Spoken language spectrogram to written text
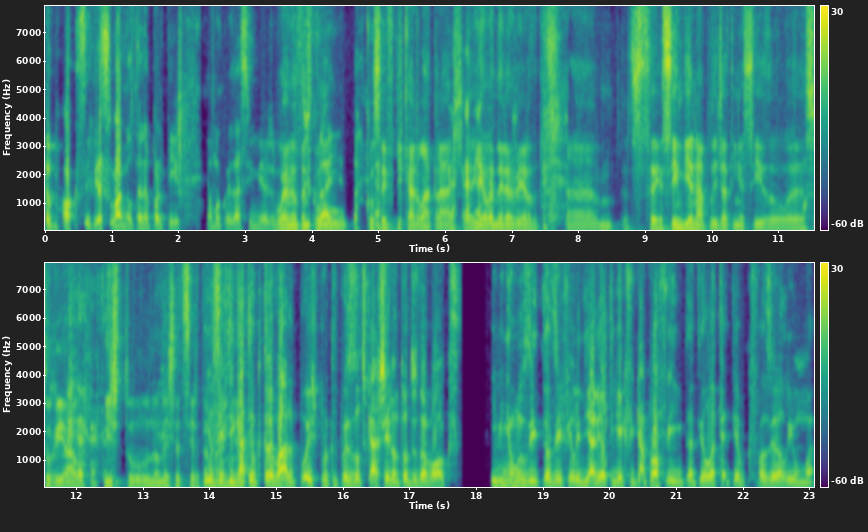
na box e vê-se o Hamilton a partir, é uma coisa assim mesmo. O Hamilton com o, com o safety car lá atrás e a bandeira verde. Uh, se, se Indianápolis já tinha sido uh, surreal, isto não deixa de ser também. E o safety car teve que travar depois, porque depois os outros carros saíram todos da box e vinham uns todos em fila indiana e ele tinha que ficar para o fim, portanto ele até teve que fazer ali uma,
